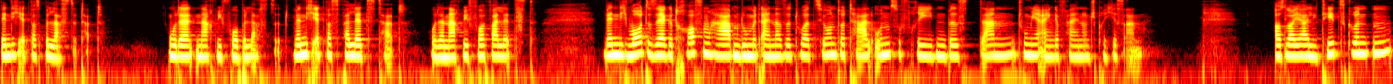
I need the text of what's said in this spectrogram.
wenn dich etwas belastet hat oder nach wie vor belastet, wenn dich etwas verletzt hat oder nach wie vor verletzt, wenn dich Worte sehr getroffen haben, du mit einer Situation total unzufrieden bist, dann tu mir einen Gefallen und sprich es an. Aus Loyalitätsgründen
